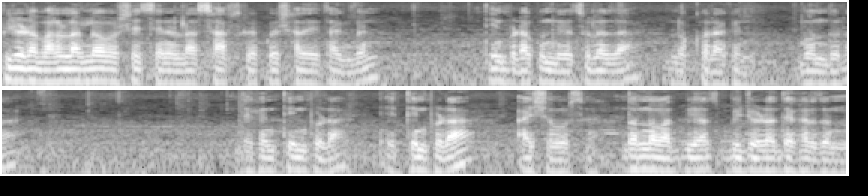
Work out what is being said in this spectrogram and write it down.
ভিডিওটা ভালো লাগলে অবশ্যই চ্যানেলটা সাবস্ক্রাইব করে সাথেই থাকবেন। তিন ফোঁটা কোন দিকে চলে যা, লক্ষ্য রাখেন বন্ধুরা। দেখেন তিন ফোঁটা, এই তিন ফোঁটা আইসা পড়ছে। ধন্যবাদ বিয়াস, ভিডিওটা দেখার জন্য।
